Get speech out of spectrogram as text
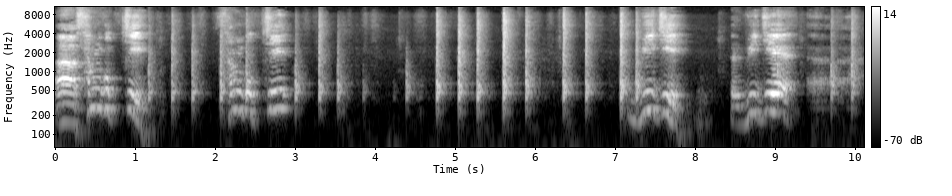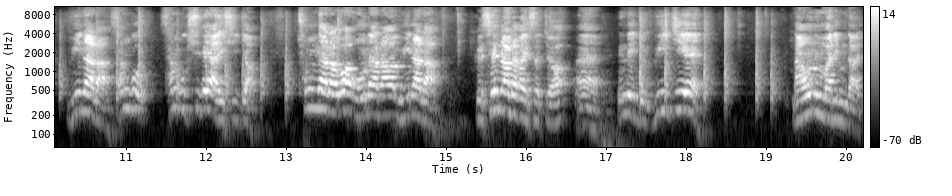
아 삼국지 삼국지 위지 위지의 아, 위나라 삼국 삼국 시대 아시죠? 총나라와 오나라 위나라 그 세 나라가 있었죠. 예. 근데 이제 위지에 나오는 말입니다.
